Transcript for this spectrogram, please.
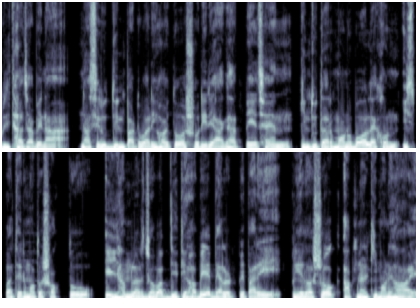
বৃথা যাবে না। নাসির উদ্দিন পাটোয়ারি হয়তো শরীরে আঘাত পেয়েছেন, কিন্তু তার মনোবল এখন ইস্পাতের মতো শক্ত। এই হামলার জবাব দিতে হবে ব্যালট পেপারে। প্রিয় দর্শক, আপনার কি মনে হয়,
